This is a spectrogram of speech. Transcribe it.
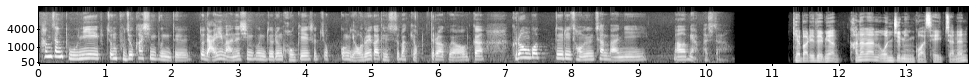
항상 돈이 좀 부족하신 분들 또 나이 많으신 분들은 거기에서 조금 열애가 될 수밖에 없더라고요. 그러니까 그런 것들이 저는 참 많이 마음이 아팠어요. 개발이 되면 가난한 원주민과 세입자는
